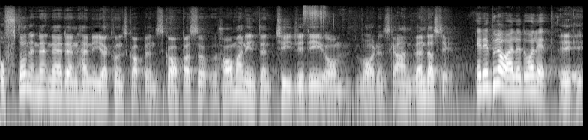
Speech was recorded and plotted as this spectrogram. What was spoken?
ofta när, när den här nya kunskapen skapas så har man inte en tydlig idé om vad den ska användas till. Är det bra eller dåligt? Eh, eh,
